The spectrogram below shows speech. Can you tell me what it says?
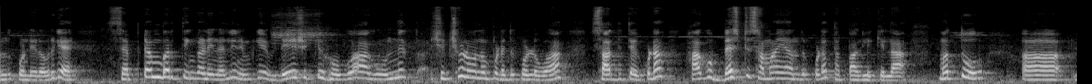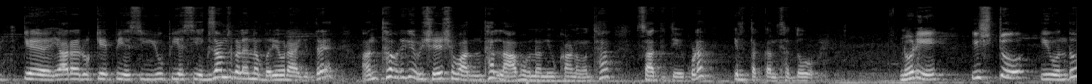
ಅಂದುಕೊಂಡಿರೋರಿಗೆ ಸೆಪ್ಟೆಂಬರ್ ತಿಂಗಳಿನಲ್ಲಿ ನಿಮಗೆ ವಿದೇಶಕ್ಕೆ ಹೋಗುವ ಹಾಗೂ ಉನ್ನತ ಶಿಕ್ಷಣವನ್ನು ಪಡೆದುಕೊಳ್ಳುವ ಸಾಧ್ಯತೆ ಕೂಡ ಹಾಗೂ ಬೆಸ್ಟ್ ಸಮಯ ಅಂದರೂ ಕೂಡ ತಪ್ಪಾಗಲಿಕ್ಕಿಲ್ಲ. ಮತ್ತು ಕೆ ಯಾರು K P S C U P S C ಎಕ್ಸಾಮ್ಸ್ಗಳನ್ನು ಬರೆಯೋರಾಗಿದ್ದರೆ ಅಂಥವರಿಗೆ ವಿಶೇಷವಾದಂಥ ಲಾಭವನ್ನು ನೀವು ಕಾಣುವಂಥ ಸಾಧ್ಯತೆಯು ಕೂಡ ಇರತಕ್ಕಂಥದ್ದು. ನೋಡಿ, ಇಷ್ಟು ಈ ಒಂದು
